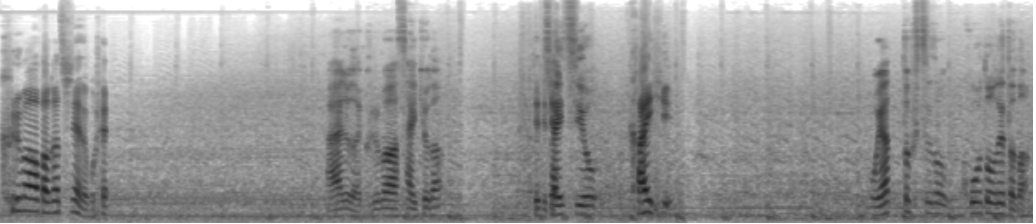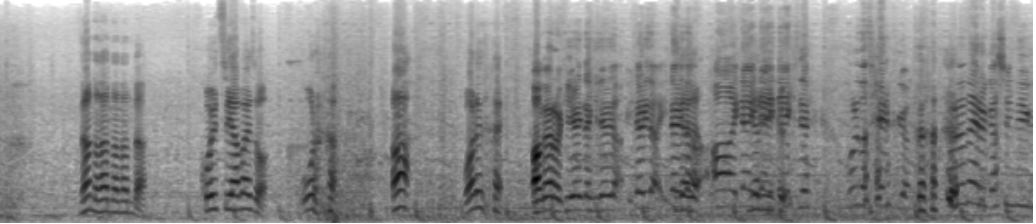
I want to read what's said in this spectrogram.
車は爆発しないの？これ。大丈夫だ。車は最強だ。出て最強。回避。おやっと普通の行動出たな。なんだなんだなんだ。こいつやばいぞ。おら。あ割れない。バカ野郎左だ左だ左だ左左だ。だあー痛い痛い痛い左痛い。俺の体力が俺の体力が死んでいく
